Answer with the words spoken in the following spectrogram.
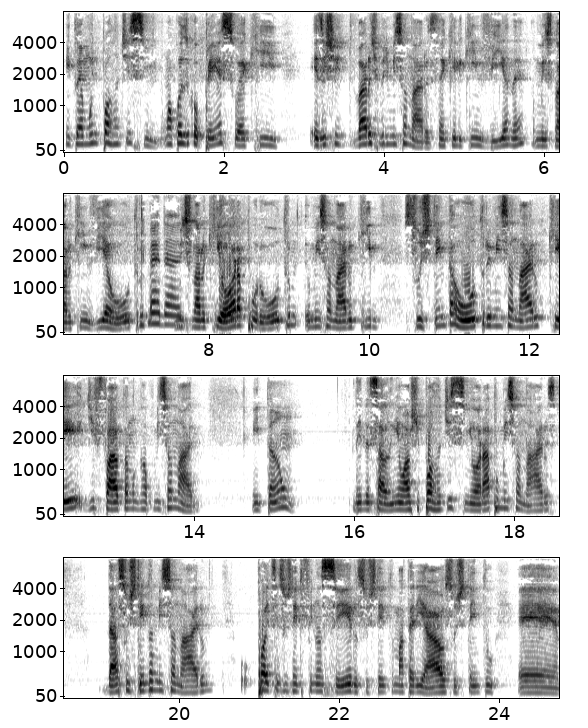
Então é muito importante sim. Uma coisa que eu penso é que existem vários tipos de missionários. Tem aquele que envia, né? O missionário que envia outro. Verdade. O missionário que ora por outro. O missionário que sustenta outro. E o missionário que, de fato, está no campo missionário. Então, dentro dessa linha, eu acho importante sim orar por missionários, dar sustento ao missionário. Pode ser sustento financeiro, sustento material, sustento é,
